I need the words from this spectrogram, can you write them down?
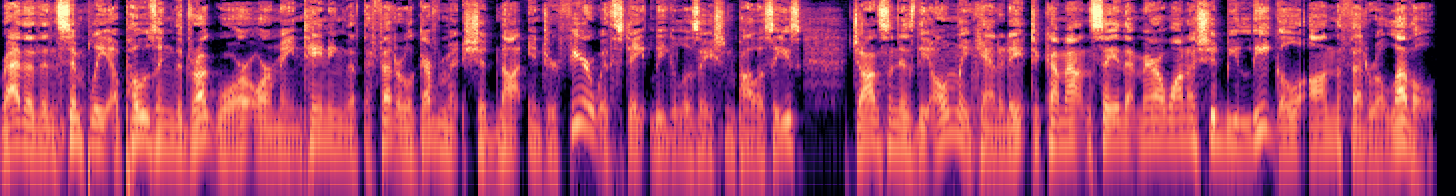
Rather than simply opposing the drug war or maintaining that the federal government should not interfere with state legalization policies, Johnson is the only candidate to come out and say that marijuana should be legal on the federal level.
